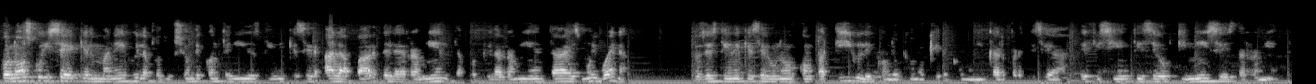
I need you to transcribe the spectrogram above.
Conozco y sé que el manejo y la producción de contenidos tiene que ser a la par de la herramienta, porque la herramienta es muy buena. Entonces tiene que ser uno compatible con lo que uno quiere comunicar para que sea eficiente y se optimice esta herramienta.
